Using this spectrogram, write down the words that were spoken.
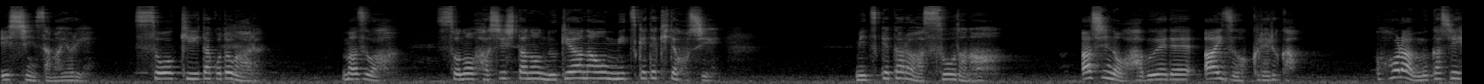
一心様よりそう聞いたことがあるまずはその橋下の抜け穴を見つけてきてほしい。見つけたらそうだな。足の歯笛で合図をくれるか。ほら昔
